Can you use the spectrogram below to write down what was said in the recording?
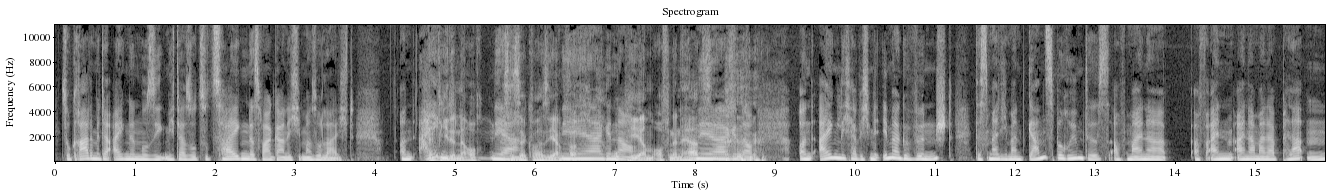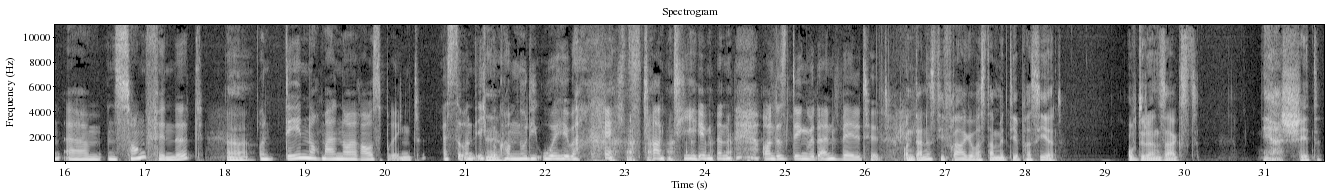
So gerade mit der eigenen Musik, mich da so zu zeigen, das war gar nicht immer so leicht. Und eigentlich, ja, wie denn auch? Ja, das ist ja quasi einfach ja, genau. OP am offenen Herzen. Ja, genau. Und eigentlich habe ich mir immer gewünscht, dass mal jemand ganz Berühmtes auf meiner auf einem, einer meiner Platten ähm, einen Song findet Ah. und den nochmal neu rausbringt. Weißt du, und ich Ja. bekomme nur die Urheberrechtstantiemen und das Ding wird ein Welthit. Und dann ist die Frage, was dann mit dir passiert. Ob du dann sagst, ja, shit,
